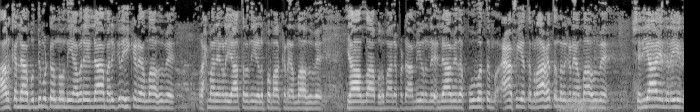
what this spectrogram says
ആർക്കെല്ലാം ബുദ്ധിമുട്ടൊന്നോ നീ അവരെ എല്ലാം അനുഗ്രഹിക്കണേ അള്ളാഹുവെ. റഹ്മാൻ ഞങ്ങളെ യാത്ര നീ എളുപ്പമാക്കണേ അള്ളാഹുവെ. യാ അള്ളാ ബഹുമാനപ്പെട്ട അമീറിന് എല്ലാവിധ കൂവത്തും ആഫിയത്തും റാഹത്തും നൽകണേ അള്ളാഹുവെ. ശരിയായ നിലയിൽ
